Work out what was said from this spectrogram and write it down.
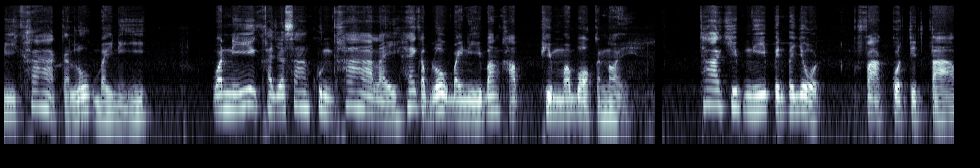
มีค่ากับโลกใบนี้ วันนี้ใครจะสร้างคุณค่าอะไรให้กับโลกใบนี้บ้างครับ พิมพ์มาบอกกันหน่อย ถ้าคลิปนี้เป็นประโยชน์ฝากกดติดตาม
